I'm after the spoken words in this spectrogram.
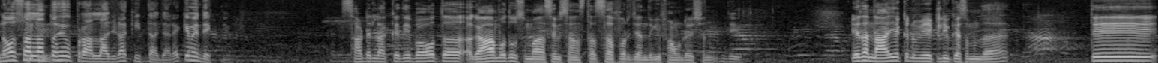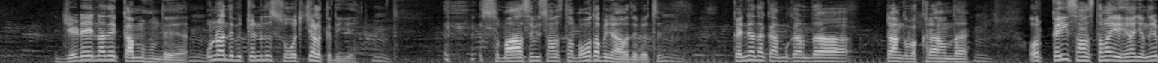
9 ਸਾਲਾਂ ਤੋਂ ਇਹ ਉਪਰਾਲਾ ਜਿਹੜਾ ਕੀਤਾ ਜਾ ਰਿਹਾ ਕਿਵੇਂ ਦੇਖਦੇ ਹੋ? ਸਾਡੇ ਇਲਾਕੇ ਦੀ ਬਹੁਤ ਅਗਾਂਹ ਵਧੂ ਸਮਾਜ ਸੇਵੀ ਸੰਸਥਾ ਸਫਰ ਜ਼ਿੰਦਗੀ ਫਾਊਂਡੇਸ਼ਨ ਜੀ। ਇਹਦਾ ਨਾਂ ਹੀ ਇੱਕ ਨਵੇਕਲੀ ਕਿਸਮ ਦਾ ਹੈ। ਤੇ ਜਿਹੜੇ ਇਹਨਾਂ ਦੇ ਕੰਮ ਹੁੰਦੇ ਆ ਉਹਨਾਂ ਦੇ ਵਿੱਚ ਉਹਨਾਂ ਦੀ ਸੋਚ ਝਲਕਦੀ ਹੈ। ਸਮਾਜ ਸੇਵੀ ਸੰਸਥਾ ਬਹੁਤ ਆ ਪੰਜਾਬ ਦੇ ਵਿੱਚ। ਕਈਆਂ ਦਾ ਕੰਮ ਕਰਨ ਦਾ ਢੰਗ ਵੱਖਰਾ ਹੁੰਦਾ ਔਰ ਕਈ ਸੰਸਥਾਵਾਂ ਇਹੋ ਜਿਹੀਆਂ ਹੁੰਦੀਆਂ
